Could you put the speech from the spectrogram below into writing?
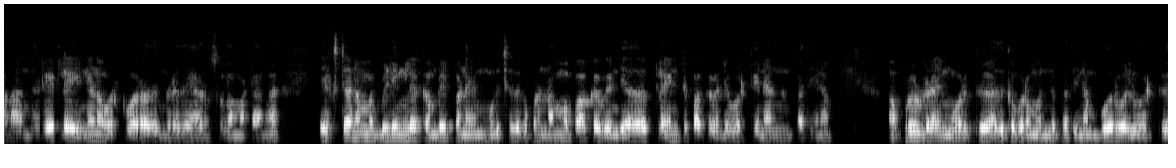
ஆனால் அந்த ரேட்டில் என்னென்ன ஒர்க் வராதுங்கிறத யாரும் சொல்ல மாட்டாங்க. எக்ஸ்ட்ரா நம்ம பில்டிங்கில் கம்ப்ளீட் பண்ணி முடிச்சதுக்கப்புறம் நம்ம பார்க்க வேண்டிய அதாவது கிளைண்ட் பார்க்க வேண்டிய ஒர்க் என்னென்னு பார்த்தீங்கன்னா அப்ரூவல் டிராயிங் ஒர்க்கு அதுக்கப்புறம் வந்து பார்த்தீங்கன்னா போர்வெல் ஒர்க்கு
